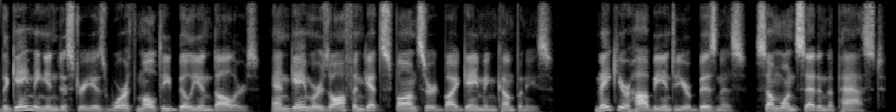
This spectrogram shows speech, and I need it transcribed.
The gaming industry is worth multi-billion dollars, and gamers often get sponsored by gaming companies. Make your hobby into your business, someone said in the past.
